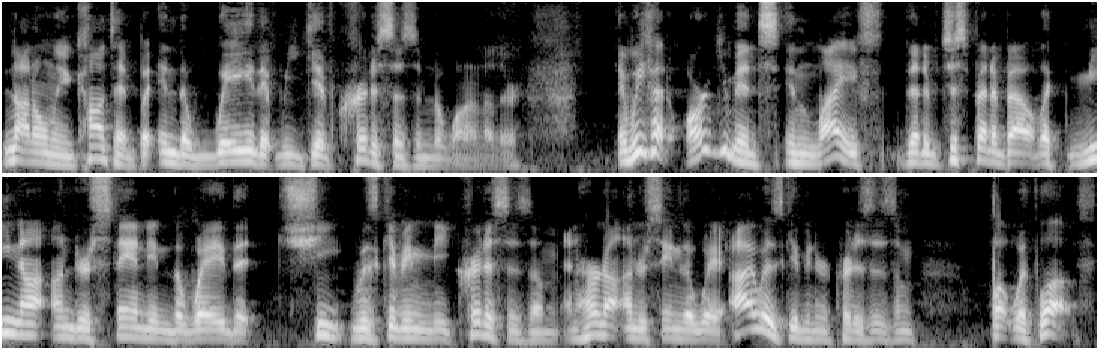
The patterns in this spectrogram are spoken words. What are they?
not only in content, but in the way that we give criticism to one another. And we've had arguments in life that have just been about like me not understanding the way that she was giving me criticism and her not understanding the way I was giving her criticism, but with love.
